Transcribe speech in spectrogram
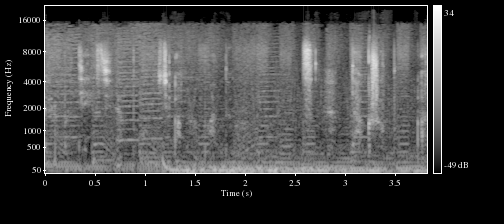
РП-10 полностью обрабатывается так, чтобы оно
